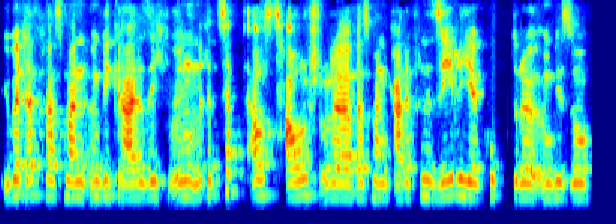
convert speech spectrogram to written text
über das, was man irgendwie gerade sich irgendein Rezept austauscht oder was man gerade für eine Serie guckt oder irgendwie so,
